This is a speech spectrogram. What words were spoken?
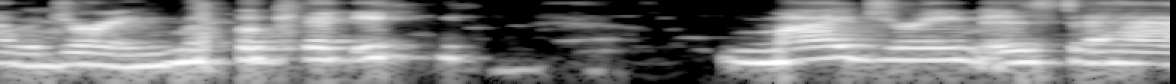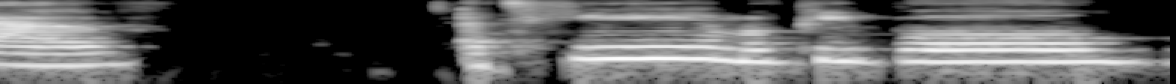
have a dream okay my dream is to have a team of people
